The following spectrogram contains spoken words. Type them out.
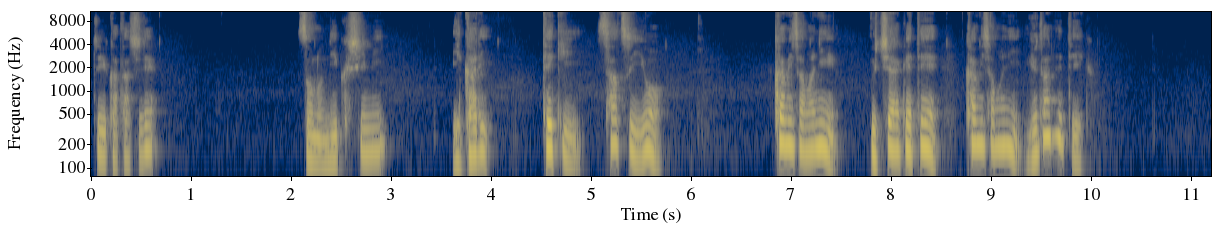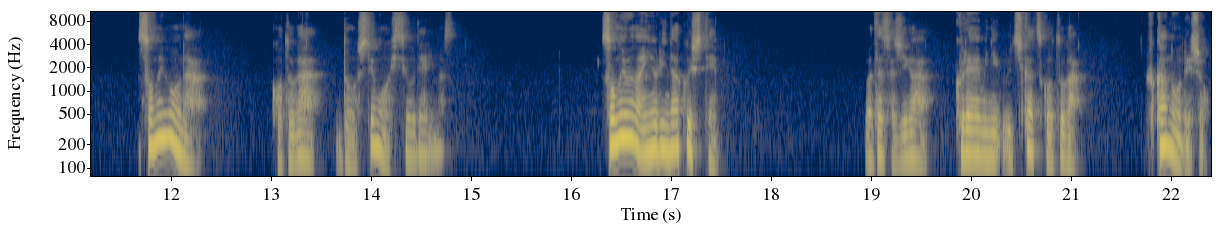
という形で、その憎しみ、怒り、敵、殺意を神様に打ち明けて、神様に委ねていく。そのようなことがどうしても必要であります。そのような祈りなくして、私たちが暗闇に打ち勝つことが不可能でしょ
